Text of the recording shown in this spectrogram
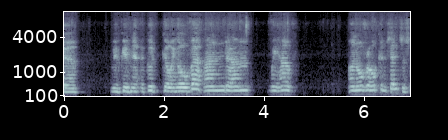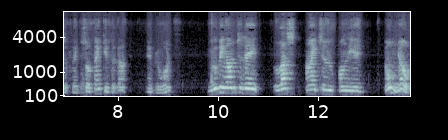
uh, we've given it a good going over and um, we have an overall consensus, I think. So thank you for that, everyone. Moving on to the last item on the... Oh, no,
